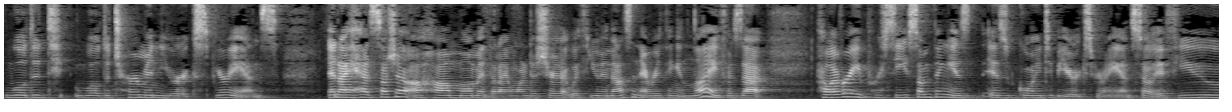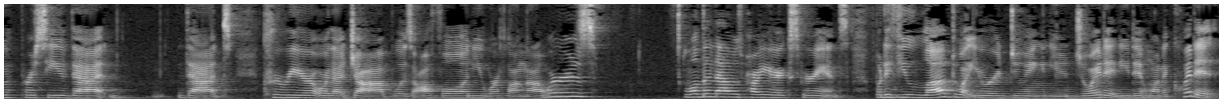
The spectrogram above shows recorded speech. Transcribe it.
will det- will determine your experience and I had such an aha moment that I wanted to share that with you, and that's in everything in life is that however you perceive something is is going to be your experience. So if you perceive that that career or that job was awful and you worked long hours, well then that was probably your experience. But if you loved what you were doing and you enjoyed it and you didn't want to quit it,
